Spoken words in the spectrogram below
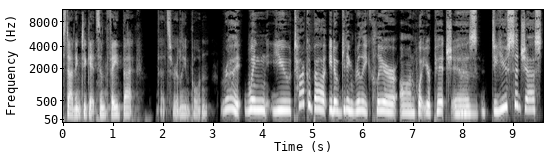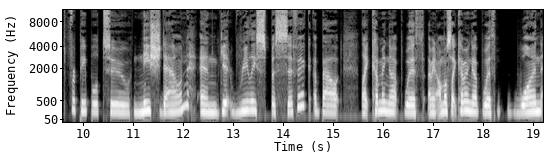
starting to get some feedback, that's really important. Right. When you talk about, you know, getting really clear on what your pitch is, mm. do you suggest for people to niche down and get really specific about like coming up with, I mean, almost like coming up with one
